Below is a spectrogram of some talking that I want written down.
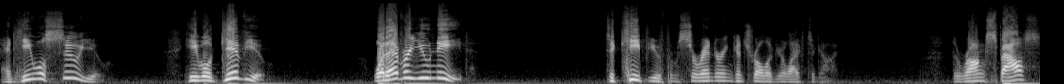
And he will sue you. He will give you whatever you need to keep you from surrendering control of your life to God. The wrong spouse,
